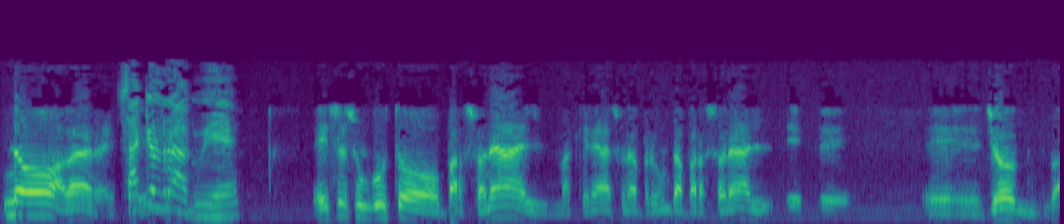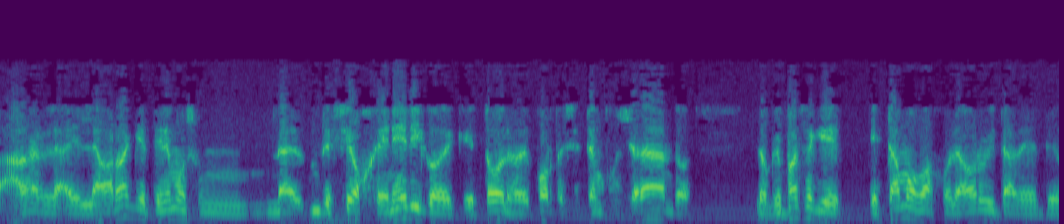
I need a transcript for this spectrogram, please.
No, a ver... Este, Saque el rugby, ¿eh? Eso es un gusto personal, más que nada es una pregunta personal. Este, eh, yo, a ver, la, verdad que tenemos un, un deseo genérico de que todos los deportes estén funcionando lo que pasa es que estamos bajo la órbita de,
